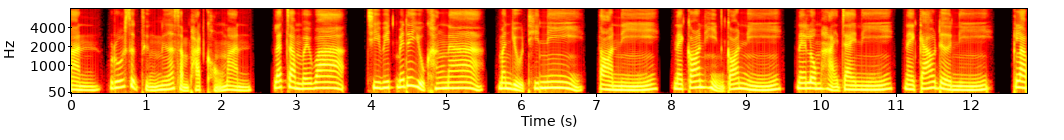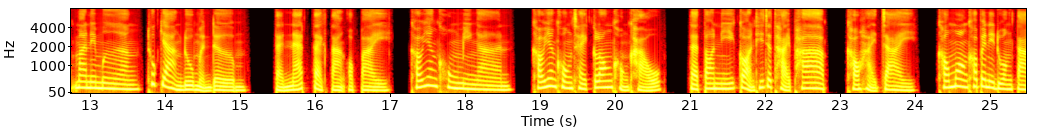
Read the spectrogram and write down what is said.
มัน รู้สึกถึงเนื้อสัมผัสของมัน และจำไว้ว่า ชีวิตไม่ได้อยู่ข้างหน้า มันอยู่ที่นี่ ตอนนี้ ในก้อนหินก้อนนี้ ในลมหายใจนี้ ในก้าวเดินนี้ กลับมาในเมือง ทุกอย่างดูเหมือนเดิม แต่แนทแตกต่างออกไป เขายังคงมีงาน เขายังคงใช้กล้องของเขา แต่ตอนนี้ก่อนที่จะถ่ายภาพ เขาหายใจ เขามองเข้าไปในดวงตา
